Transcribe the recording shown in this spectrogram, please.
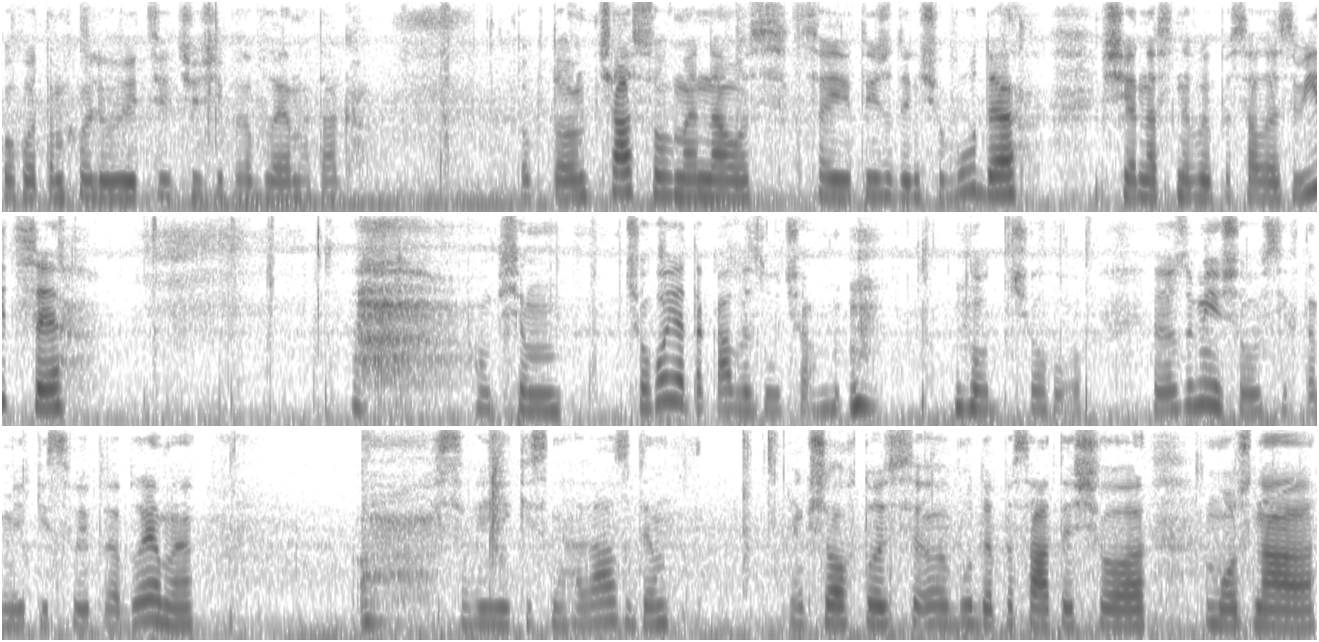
кого там хвилюють чужі проблеми, так. Тобто часу в мене ось цей тиждень, що буде. Ще нас не виписали звідси. В общем, чого я така везуча? Ну, от чого? Я розумію, що у всіх там якісь свої проблеми, свої якісь негаразди. Якщо хтось е, буде писати, що можна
